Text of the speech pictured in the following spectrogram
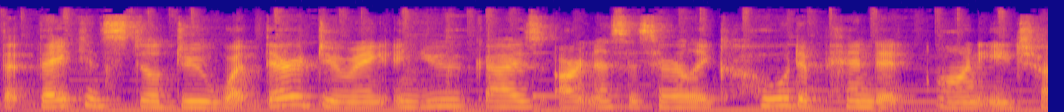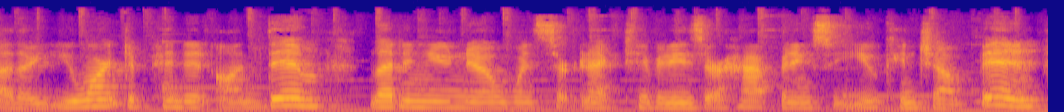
that they can still do what they're doing and you guys aren't necessarily codependent on each other. You aren't dependent on them letting you know when certain activities are happening so you can jump in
